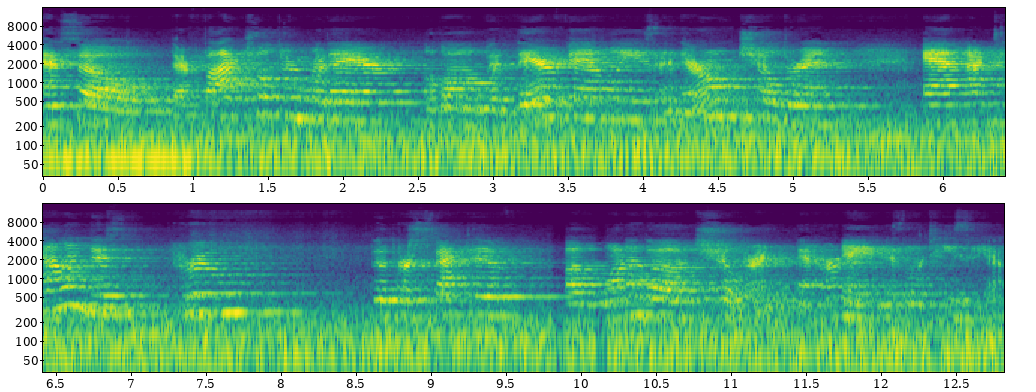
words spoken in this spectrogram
And so their five children were there, along with their families and their own children. And I'm telling this through the perspective of one of the children, and her name is Leticia.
